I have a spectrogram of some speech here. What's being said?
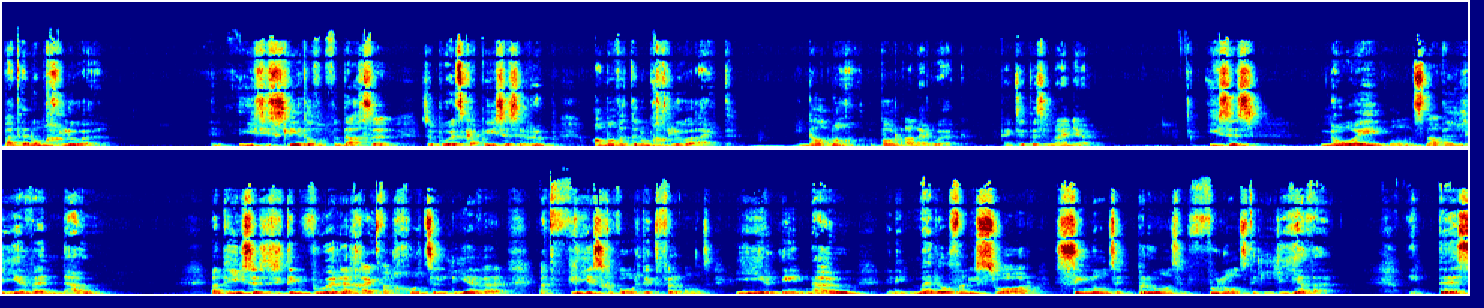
wat in hom glo. En hier is die sleutel van vandag se se boodskap. Jesus roep almal wat in hom glo uit. En dalk nog 'n paar ander ook. Net so tussen my en jou. Jesus nooi ons na 'n lewe nou want Jesus is die teenwoordigheid van God se lewe wat vlees geword het vir ons. Hier en nou in die middel van die swaar sien ons en proe ons en voel ons die lewe. En dis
